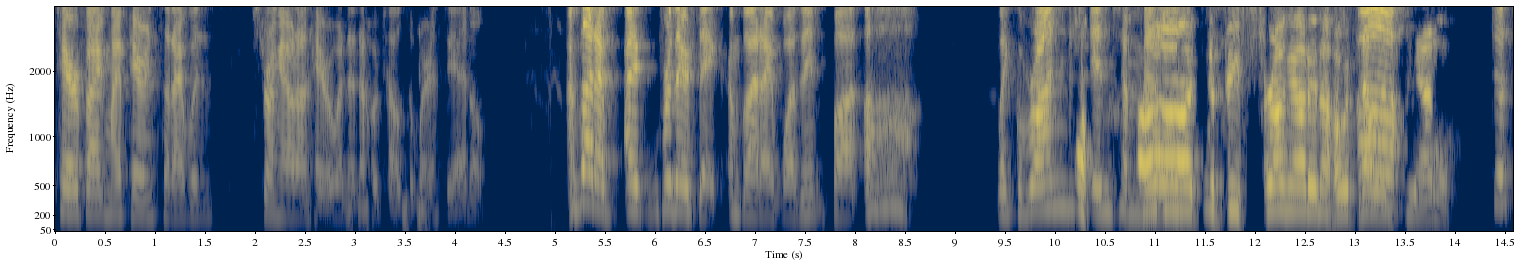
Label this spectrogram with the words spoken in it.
terrifying my parents that I was strung out on heroin Mm-hmm. in a hotel somewhere in Seattle. I'm glad I I for their sake, I'm glad I wasn't, but oh like grunge Oh, into metal. Oh, to be strung out in a hotel Oh. in Seattle. just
